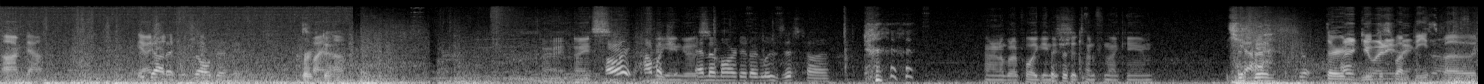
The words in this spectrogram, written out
Oh, I'm down. You Yeah, I got it. It's all good. It's Break fine down. Alright, nice. All right, how Good much game. MMR did I lose this time? I don't know, but I probably gained a This is- shit ton from that game. Yeah. Third, you just went beast so- mode.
